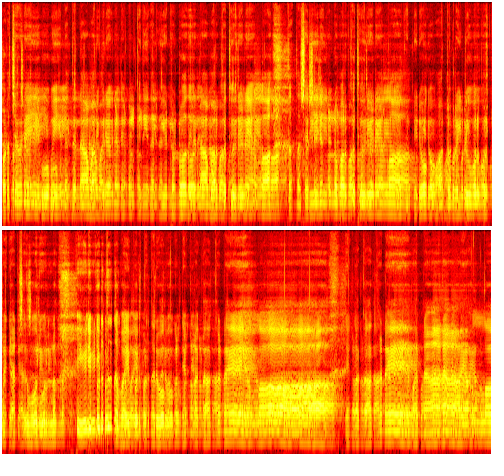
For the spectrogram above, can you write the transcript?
പഠിച്ചവനെ ഈ ഭൂമിയിൽ എന്തെല്ലാം അനുഗ്രഹങ്ങൾ ഞങ്ങൾക്ക് നീ നൽകിയിട്ടുണ്ടോ? അതിലെല്ലാം വർക്കത്തീരണേ അല്ലാ തന്ന ശരീരങ്ങളുടെ വർക്കത്തീരണേ അല്ലാ രോഗം മാറ്റം ബ്രെയിൻ ട്യൂമർ കുഷ്ഠം ക്യാൻസർ പോലെയുള്ള പേടിപ്പെടുത്തുന്ന ഭയപ്പെടുത്തുന്ന രോഗങ്ങൾ ഞങ്ങളെ കാക്കണേ അല്ലാ. ഞങ്ങളെ കാക്കണേ മന്നാനായ അല്ലാ.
